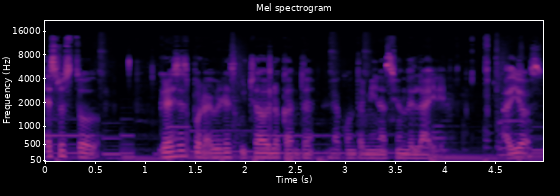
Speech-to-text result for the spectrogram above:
Eso es todo. Gracias por haber escuchado la contaminación del aire. Adiós.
